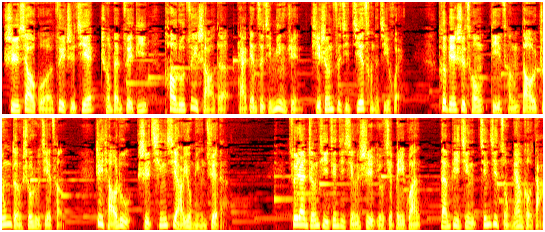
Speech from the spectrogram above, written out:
是效果最直接、成本最低、套路最少的改变自己命运、提升自己阶层的机会。特别是从底层到中等收入阶层，这条路是清晰而又明确的。虽然整体经济形势有些悲观，但毕竟经济总量够大，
